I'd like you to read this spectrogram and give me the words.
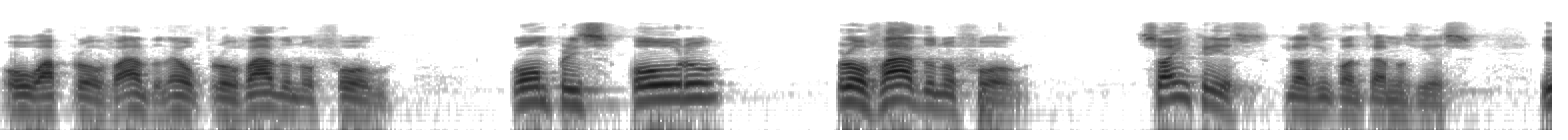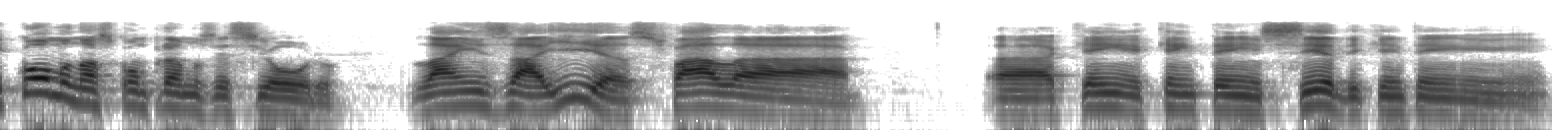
ou aprovado, né, provado no fogo. Compres ouro provado no fogo. Só em Cristo que nós encontramos isso. E como nós compramos esse ouro? Lá em Isaías fala uh, quem, quem tem sede, quem tem.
